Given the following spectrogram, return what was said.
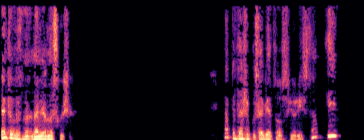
Это вы, наверное, слышали. Папа даже посоветовал с юристом и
